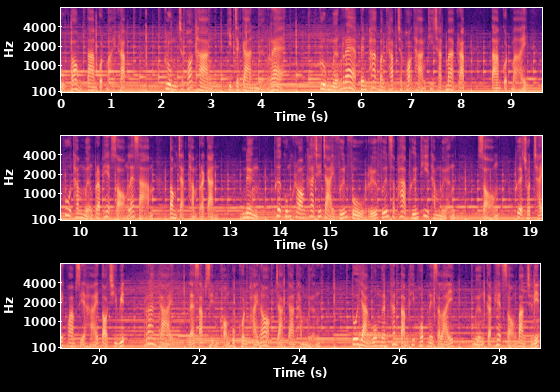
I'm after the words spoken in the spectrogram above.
ถูกต้องตามกฎหมายครับ กลุ่มเฉพาะทางกิจการเหมืองแร่ กลุ่มเหมืองแร่เป็นภาคบังคับเฉพาะทางที่ชัดมากครับ ตามกฎหมาย ผู้ทำเหมืองประเภท 2 และ 3 ต้องจัดทำประกัน 1. เพื่อคุ้มครองค่าใช้จ่ายฟื้นฟู หรือฟื้นสภาพพื้นที่ทำเหมือง 2. เพื่อชดใช้ความเสียหายต่อชีวิต ร่างกาย และทรัพย์สินของบุคคลภายนอกจากการทำเหมือง ตัวอย่างวงเงินขั้นต่ำที่พบในสไลด์ เหมืองประเภท 2 บางชนิด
